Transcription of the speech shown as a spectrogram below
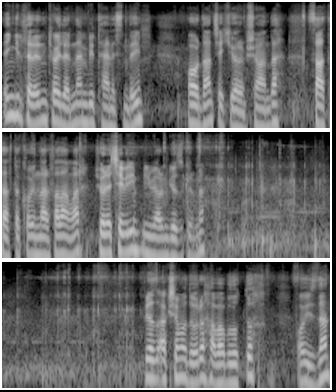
İngiltere'nin köylerinden bir tanesindeyim. Oradan çekiyorum şu anda. Sağ tarafta koyunlar falan var. Şöyle çevireyim bilmiyorum gözükür mü. Biraz akşama doğru hava bulutlu. O yüzden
